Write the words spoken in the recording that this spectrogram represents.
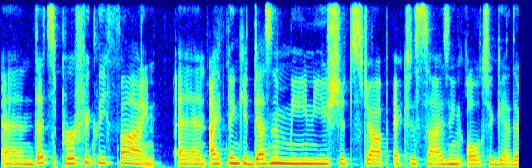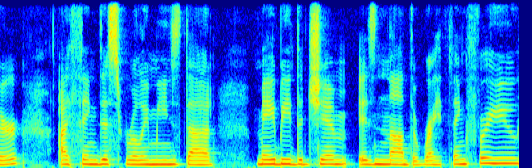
and that's perfectly fine. And I think it doesn't mean you should stop exercising altogether. I think this really means that maybe the gym is not the right thing for you.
